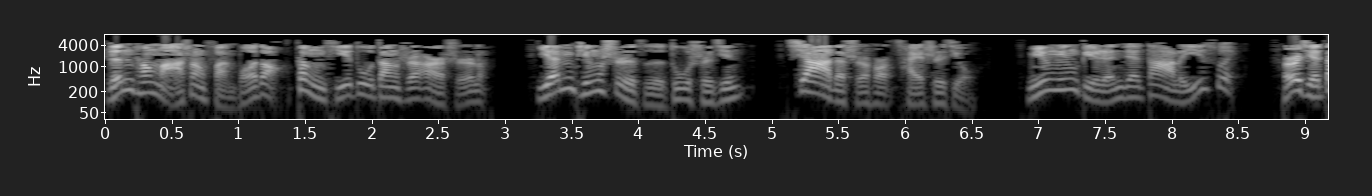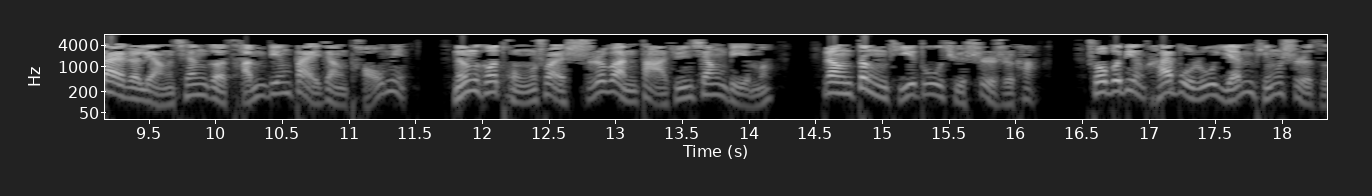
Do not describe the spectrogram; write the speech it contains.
任堂马上反驳道：“邓提督当时二十了，延平世子都十金下的时候才十九，明明比人家大了一岁，而且带着两千个残兵败将逃命，能和统帅十万大军相比吗？让邓提督去试试看，说不定还不如延平世子。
